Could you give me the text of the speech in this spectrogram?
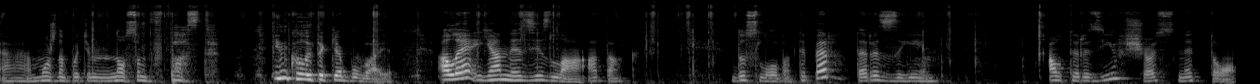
Е, Можна потім носом впасти. Інколи таке буває. Але я не зі зла, а так. До слова, тепер Терези. А у Терезів щось не то.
